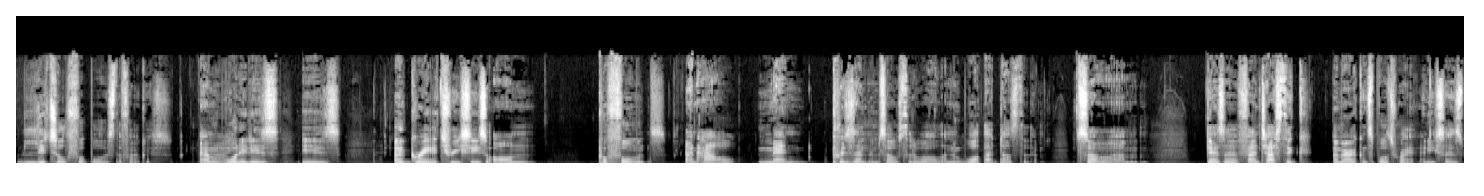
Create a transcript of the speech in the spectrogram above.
little football is the focus and right. what it is is a greater treatise on performance and how men present themselves to the world and what that does to them. So um, there's a fantastic American sports writer, and he says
